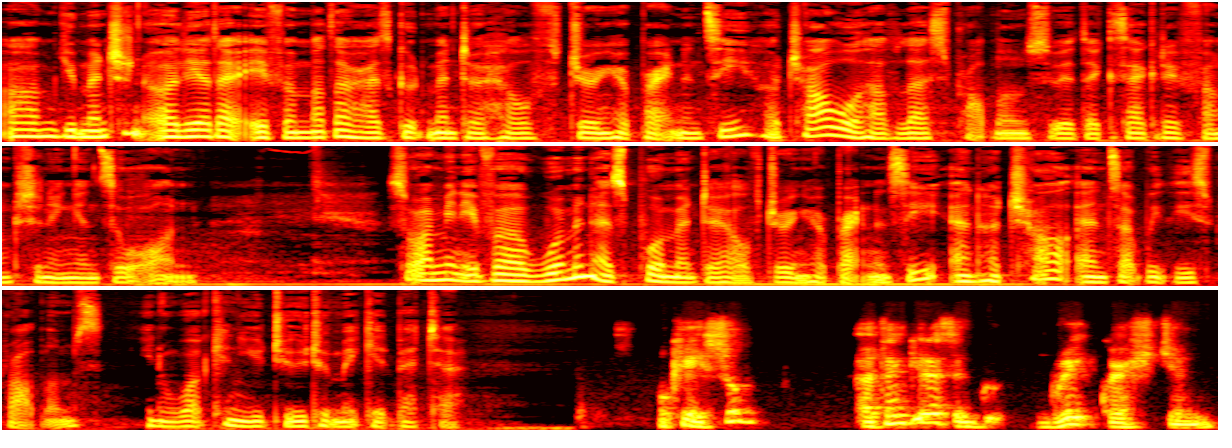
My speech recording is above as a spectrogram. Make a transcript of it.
Um, you mentioned earlier that if a mother has good mental health during her pregnancy, her child will have less problems with executive functioning and so on. So, I mean, if a woman has poor mental health during her pregnancy and her child ends up with these problems, you know, what can you do to make it better? Okay, so uh, thank you. That's a great question,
